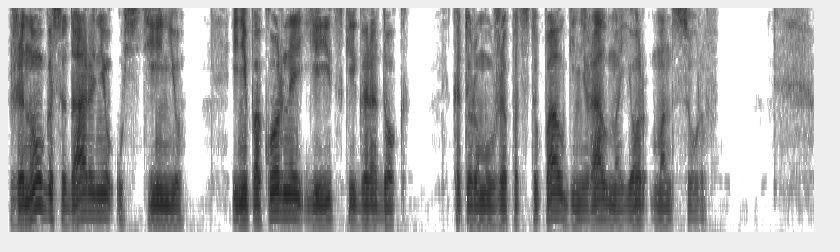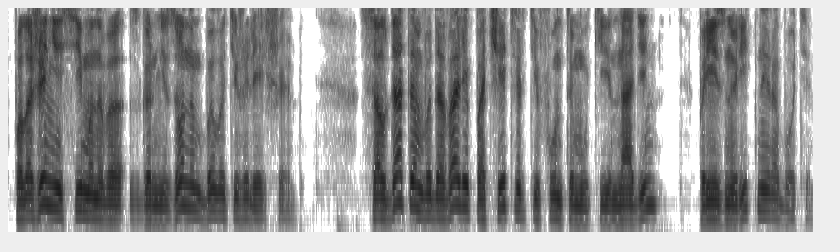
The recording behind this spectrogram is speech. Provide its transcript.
жену государыню Устинью и непокорный яицкий городок, к которому уже подступал генерал-майор Мансуров. Положение Симонова с гарнизоном было тяжелейшее. Солдатам выдавали по четверти фунта муки на день при изнурительной работе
